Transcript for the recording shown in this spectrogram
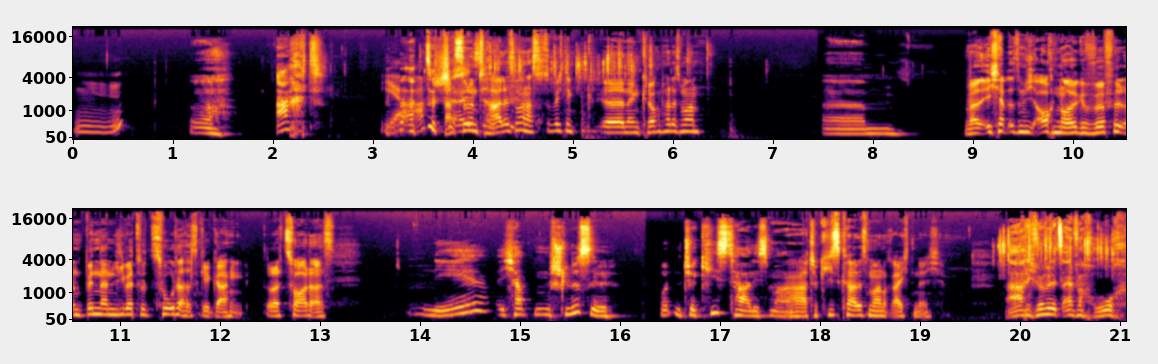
Oh, acht. Ja. Ach du Hast du einen. Talisman? Hast du vielleicht einen, äh, einen Knochentalisman? Ähm, Weil ich habe das nämlich auch neu gewürfelt und bin dann lieber zu Zodas gegangen. Oder Zordas. nee, ich habe einen Schlüssel und einen Türkis-Talisman. Ah, Türkis-Talisman reicht nicht. Ach, ich würfel jetzt einfach hoch.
